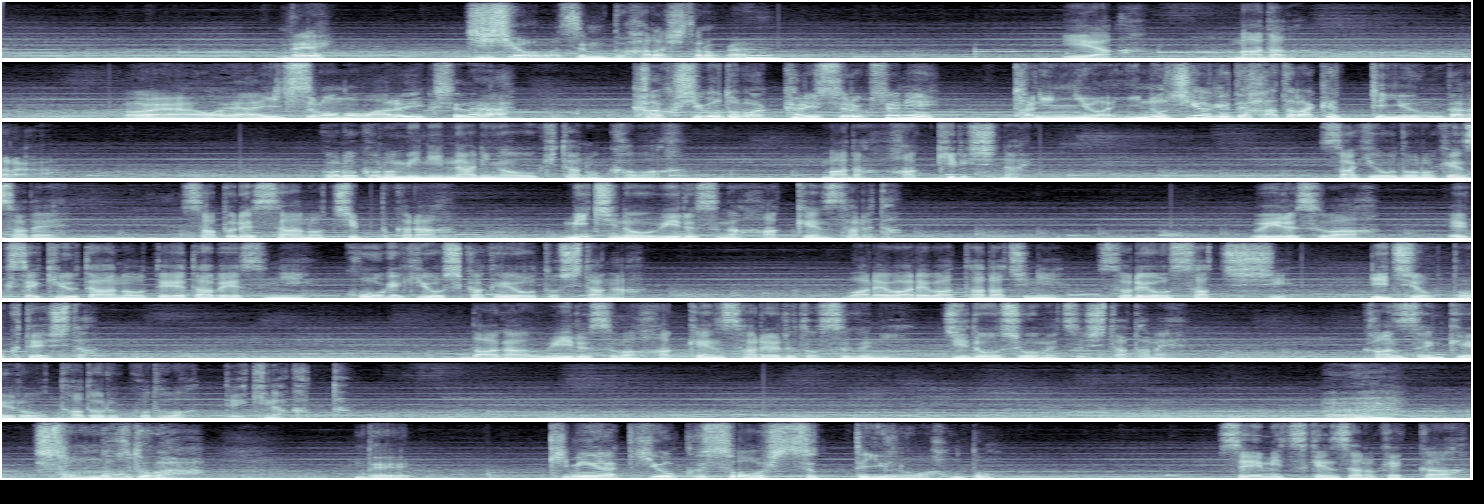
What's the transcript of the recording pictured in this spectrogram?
ん。ね。事情は全部話したのか？いやまだだ。おやおやいつもの悪い癖だ。隠し事ばっかりするくせに他人には命がけで働けって言うんだから。この子の身に何が起きたのかはまだはっきりしない先ほどの検査でサプレッサーのチップから未知のウイルスが発見された。ウイルスはエクセキューターのデータベースに攻撃を仕掛けようとしたが我々は直ちにそれを察知し位置を特定した。だがウイルスは発見されるとすぐに自動消滅したため感染経路をたどることはできなかった。え？そんなことが。で君が記憶喪失っていうのは本当？精密検査の結果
